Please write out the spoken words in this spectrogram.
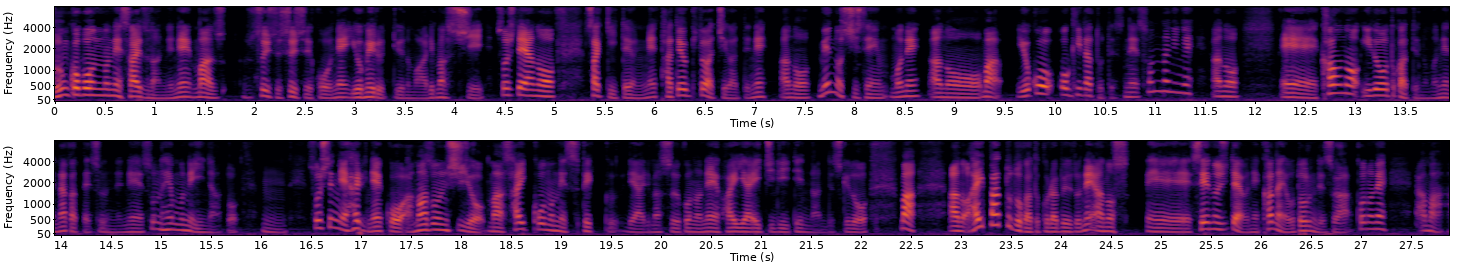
文庫本のね、サイズなんでね、まあ、スイスイスイスイこうね、読めるっていうのもありますし、そしてあの、さっき言ったようにね、縦置きとは違ってね、あの、目の視線もね、あの、まあ、横置きだとですね、そんなにね、あの、えー、顔の移動とかっていうのもね、なかったりするんでね、その辺もね、いいなと。うん。そしてね、やはりね、こう、Amazon 市場、まあ、最高のね、スペックであります、このね、Fire HD10 なんですけど、まあ、あの、iPad とかと比べるとね、あの、えー、性能自体はね、かなり劣るんですが、このね、あま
